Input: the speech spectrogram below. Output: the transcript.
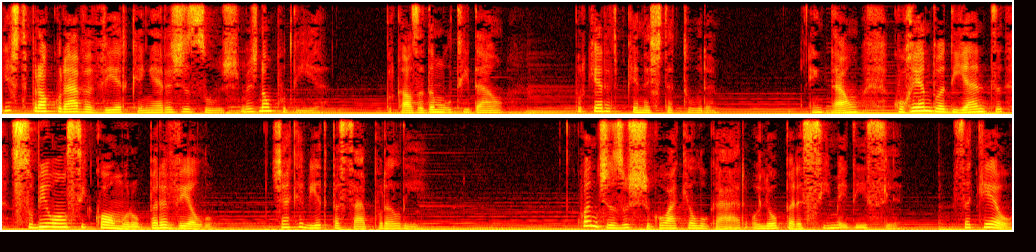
Este procurava ver quem era Jesus, mas não podia, por causa da multidão, porque era de pequena estatura. Então, correndo adiante, subiu a um sicômoro para vê-lo, já que havia de passar por ali. Quando Jesus chegou àquele lugar, olhou para cima e disse-lhe: Zaqueu,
